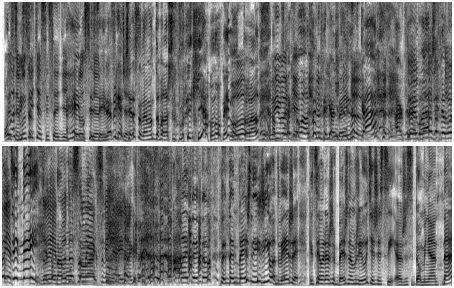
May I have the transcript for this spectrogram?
nás Presne, by sa- musíte si sedieť. Hej, proste, musíte sedieť. Napríklad musíte. včera som namontovala šuflíky a on ho nemontoval. Ó, a plakovala sa taká ženská. A To je povedala, že to to proste nejde To je, to som jak svinia inak. Ale to je, to, to je ten bežný život, vieš, že keď si hovoria, že v bežnom živote, že si, eh, že si dominantná,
